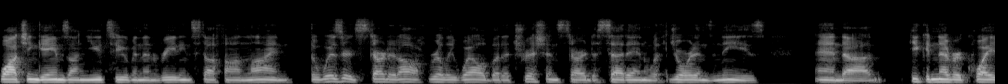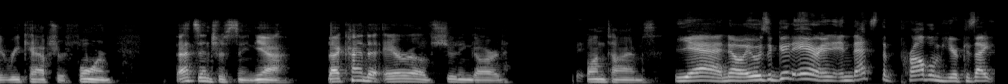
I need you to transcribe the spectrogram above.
watching games on YouTube and then reading stuff online, the Wizards started off really well, but attrition started to set in with Jordan's knees, and uh, he could never quite recapture form. That's interesting. Yeah, that kind of era of shooting guard fun times. Yeah, no, it was a good era. and, and that's the problem here because I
